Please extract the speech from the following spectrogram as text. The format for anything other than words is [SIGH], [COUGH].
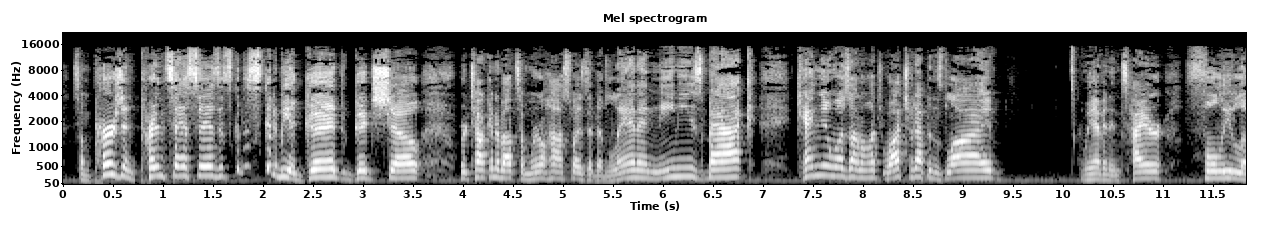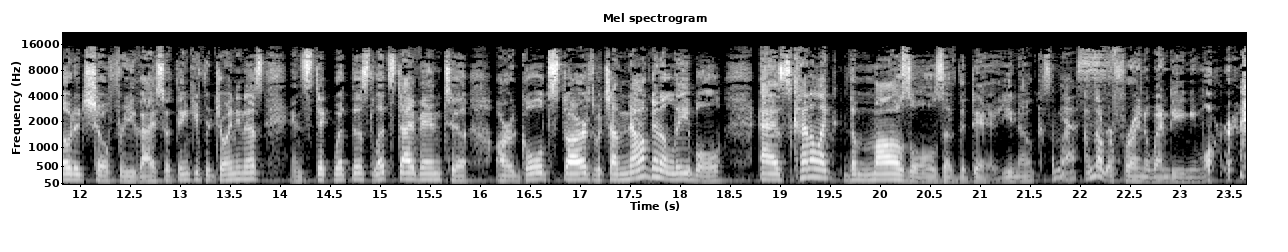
Some Persian princesses. It's, this is going to be a good, good show. We're talking about some Real Housewives of Atlanta. NeNe's back. Kenya was on Watch, Watch What Happens Live. We have an entire fully loaded show for you guys. So thank you for joining us and stick with us. Let's dive into our gold stars, which I'm now going to label as kind of like the muzzles of the day, you know, because I'm, Yes. not, I'm not referring to Wendy anymore. [LAUGHS]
